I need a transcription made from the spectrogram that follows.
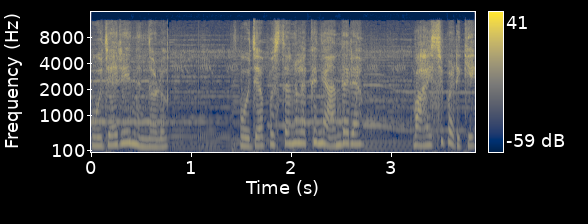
പൂജാരിയെ നിന്നോളൂ. പൂജാപുസ്തകങ്ങളൊക്കെ ഞാൻ തരാം. വായിച്ചു പഠിക്കേ.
